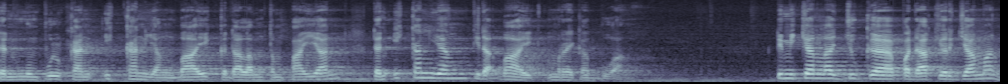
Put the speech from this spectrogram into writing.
dan mengumpulkan ikan yang baik ke dalam tempayan dan ikan yang tidak baik mereka buang. Demikianlah juga pada akhir zaman.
